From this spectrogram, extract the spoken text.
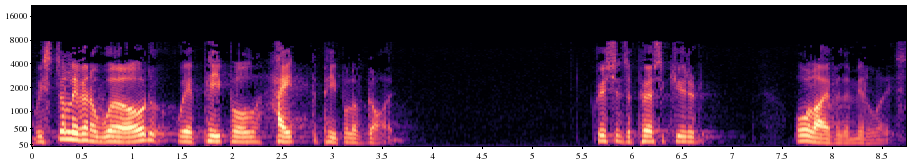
We still live in a world where people hate the people of God. Christians are persecuted all over the Middle East.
